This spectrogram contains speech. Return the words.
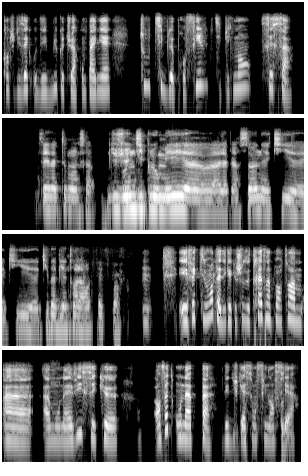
Quand tu disais au début que tu accompagnais tout type de profil, typiquement, c'est ça. C'est exactement ça. Du jeune OK. diplômé euh, à la personne qui, euh, qui, euh, qui va bientôt à la retraite, quoi. Mm. Et effectivement, tu as dit quelque chose de très important à, m- à- à mon avis, c'est que en fait, on n'a pas d'éducation financière.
